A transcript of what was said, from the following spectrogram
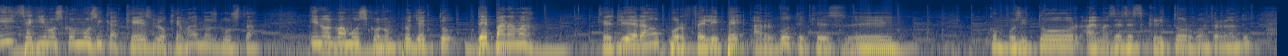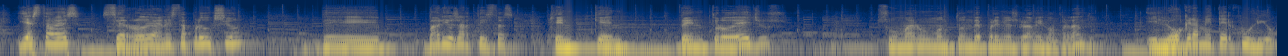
y seguimos con música, que es lo que más nos gusta, y nos vamos con un proyecto de Panamá, que es liderado por Felipe Argote, que es eh, compositor, además es escritor, Juan Fernando, y esta vez se rodea en esta producción de varios artistas que, que dentro de ellos suman un montón de premios Grammy, Juan Fernando. Y logra meter Julio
